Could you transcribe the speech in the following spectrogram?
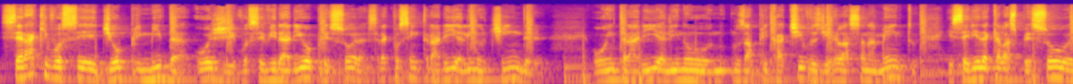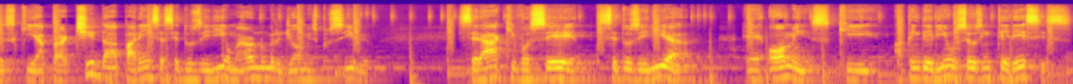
Será que você, de oprimida hoje, você viraria opressora? Será que você entraria ali no Tinder ou entraria ali no, nos aplicativos de relacionamento e seria daquelas pessoas que, a partir da aparência, seduziria o maior número de homens possível? Será que você seduziria é, homens que atenderiam os seus interesses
